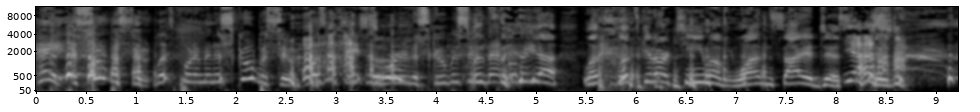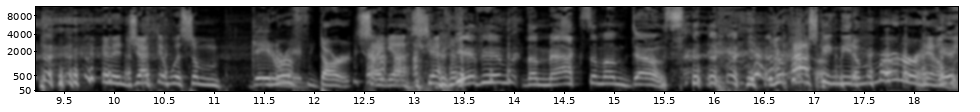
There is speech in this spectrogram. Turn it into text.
Hey, a scuba suit. Let's put him in a scuba suit. Wasn't Jason Bourne in a scuba suit in that movie? yeah." Let's let's get our team of one scientist. Yes. to do- and inject him with some Gatorade. Nerf darts, I guess. Yeah. give him the maximum dose. You're asking me to murder him.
